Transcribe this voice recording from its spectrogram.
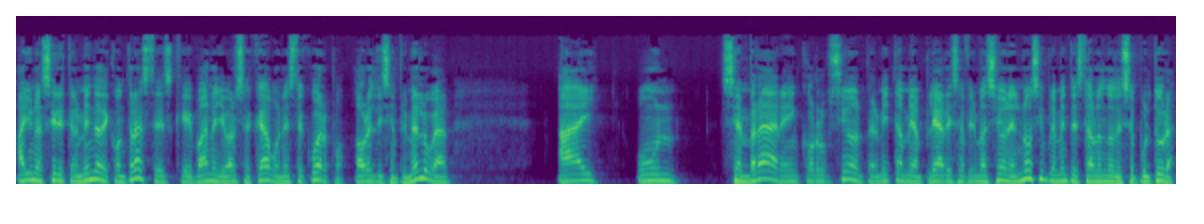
hay una serie tremenda de contrastes que van a llevarse a cabo en este cuerpo. Ahora él dice, en primer lugar, hay un sembrar en corrupción. Permítame ampliar esa afirmación. Él no simplemente está hablando de sepultura.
